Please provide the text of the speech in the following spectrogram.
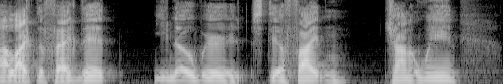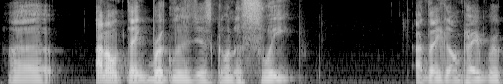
I like the fact that you know we're still fighting, trying to win. Uh, I don't think Brooklyn is just to sweep. I think on paper,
